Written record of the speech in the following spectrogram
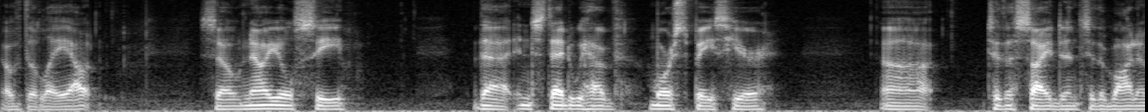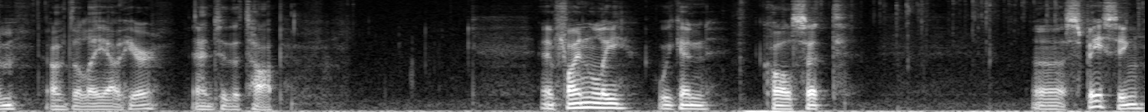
of the layout. So now you'll see that instead we have more space here uh, to the side and to the bottom of the layout here and to the top. And finally, we can call set uh, spacing,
